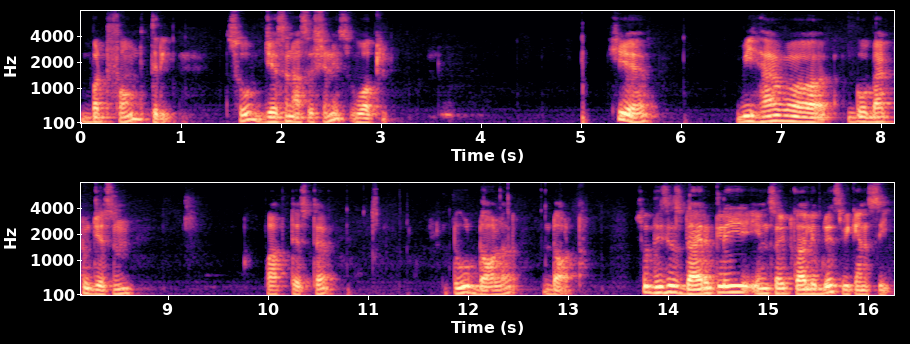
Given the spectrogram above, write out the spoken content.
but found 3 so json assertion is working. Here we have a go back to json path tester to dollar dot. So this is directly inside curly brace we can see.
